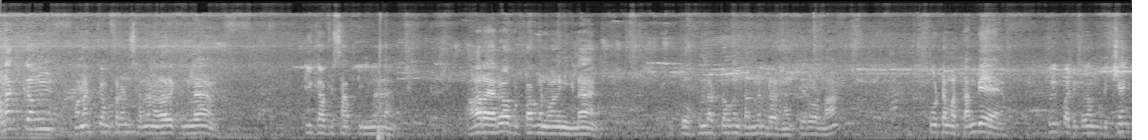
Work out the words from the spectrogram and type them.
வணக்கம். வணக்கம் ஃப்ரெண்ட்ஸ் எல்லாம் நல்லா இருக்கீங்களா? டீ காஃபி சாப்பிட்டீங்களா? ஆறாயிரம் டோக்கன் வாங்கினீங்களா? இப்போ ஃபுல்லாக டோக்கன் தந்துன்றாங்க திருவள்ளலாம் கூட்டமாக தம்பியை குளிப்பாட்டி தான் முடித்தேன்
